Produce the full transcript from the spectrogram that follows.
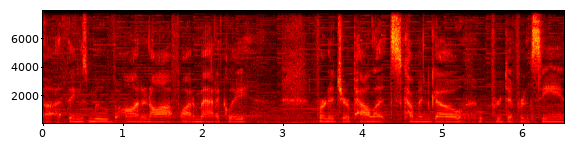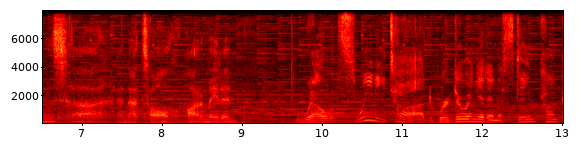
uh, things move on and off automatically. Furniture pallets come and go for different scenes, uh, and that's all automated. Well, with Sweeney Todd, we're doing it in a steampunk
